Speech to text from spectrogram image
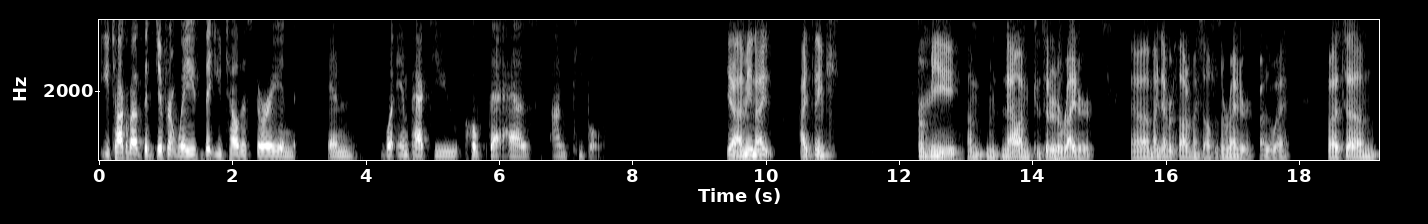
you talk about the different ways that you tell the story and and what impact you hope that has on people? Yeah, I mean, I I think for me, I'm now I'm considered a writer. Um, I never thought of myself as a writer, by the way, but um,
